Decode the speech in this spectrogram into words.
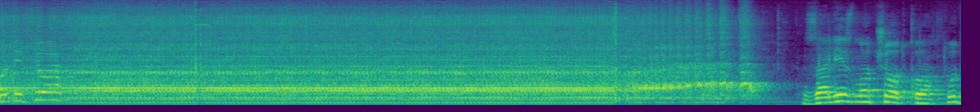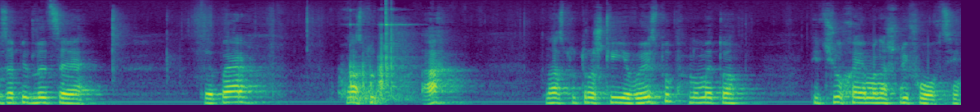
От і все. Залізло чітко, тут за підлице. Тепер у нас тут. А? У нас тут трошки є виступ, ну ми то підчухаємо на шліфовці.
